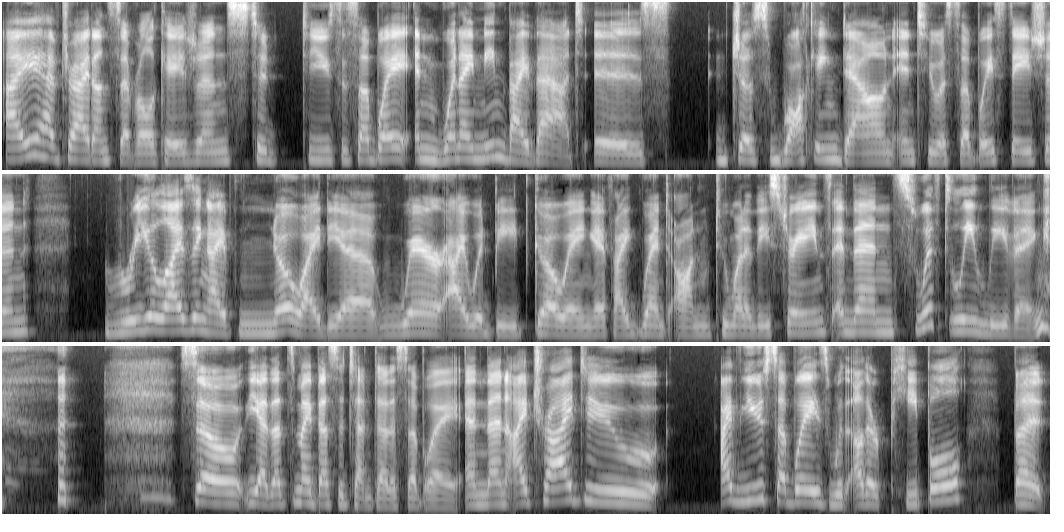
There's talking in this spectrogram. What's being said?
I have tried on several occasions to, to use the subway. And what I mean by that is just walking down into a subway station, realizing I have no idea where I would be going if I went on to one of these trains, and then swiftly leaving. so, yeah, that's my best attempt at a subway. And then I tried to, I've used subways with other people, but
